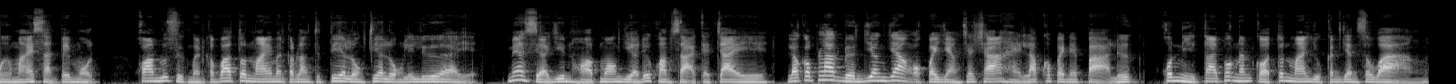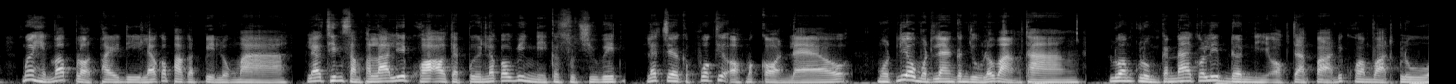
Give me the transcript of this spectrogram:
มือไม้สั่นไปหมด ความรู้สึกเหมือนกับว่าต้นไม้มันกำลังจะเตี้ยลงเตี้ยลงเรื่อยๆ แม่เสือยืนหอบมองเหยื่อด้วยความสาแก่ใจ แล้วก็พลากเดินเยี่ยงย่างออกไปอย่างช้าๆหายลับเข้าไปในป่าลึก คนหนีตายพวกนั้นกอดต้นไม้อยู่กันยันสว่าง เมื่อเห็นว่าปลอดภัยดีแล้วก็พากันปีนลงมา แล้วทิ้งสัมภาระรีบคว้าเอาแต่ปืนแล้วก็วิ่งหนีกันสุดชีวิต และเจอกับพวกที่ออกมาก่อนแล้ว หมดเลี้ยวหมดแรงกันอยู่ระหว่างทาง รวมกลุ่มกันได้ก็รีบเดินหนีออกจากป่าด้วยความหวาดกลัว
